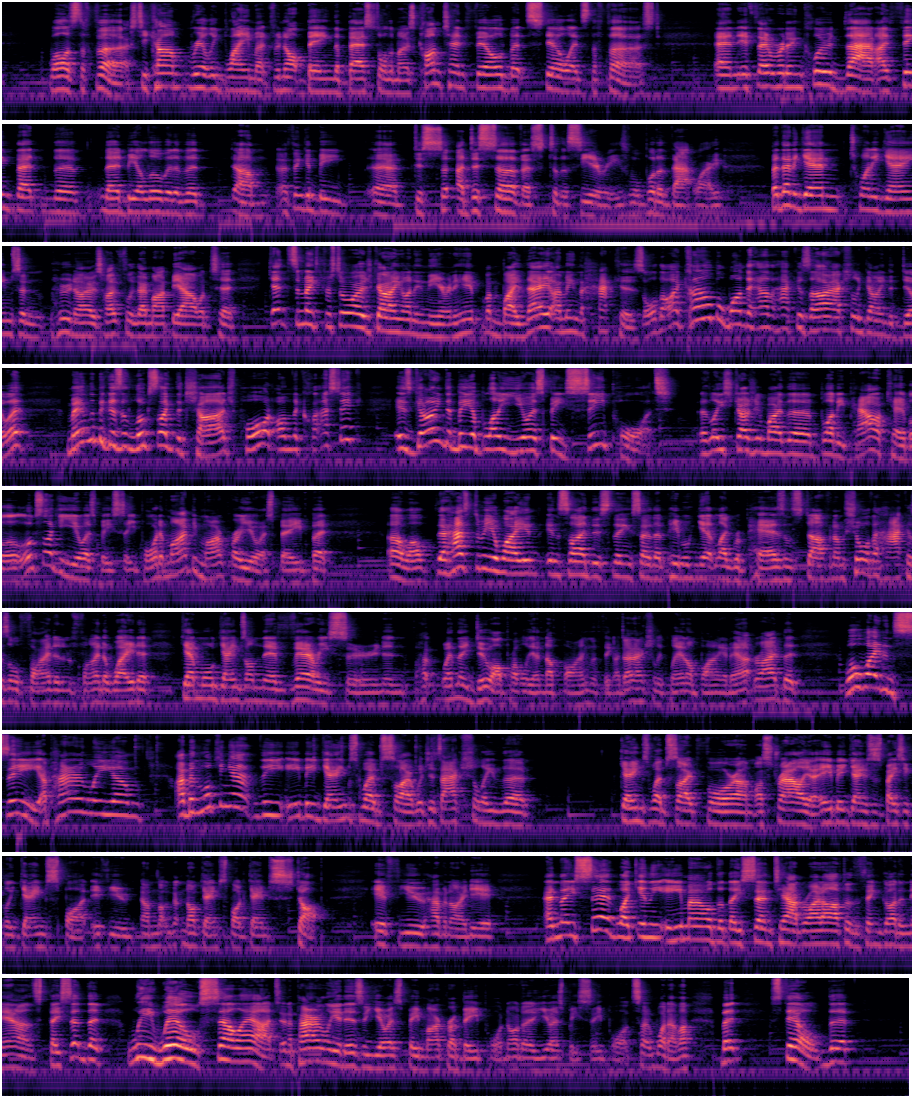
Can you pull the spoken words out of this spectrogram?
Well, it's the first. You can't really blame it for not being the best or the most content-filled, but still, it's the first. And if they were to include that, I think that the there'd be a little bit of a... Um, I think it'd be a, dis a disservice to the series, we'll put it that way. But then again, 20 games, and who knows, hopefully they might be able to get some extra storage going on in here. And here, and by they, I mean the hackers. Although I kind of wonder how the hackers are actually going to do it. Mainly because it looks like the charge port on the Classic is going to be a bloody USB-C port. At least judging by the bloody power cable, it looks like a USB-C port. It might be micro USB, but Oh well, there has to be a way in, inside this thing so that people can get like repairs and stuff, and I'm sure the hackers will find it and find a way to get more games on there very soon, and when they do, I'll probably end up buying the thing. I don't actually plan on buying it outright, but we'll wait and see. Apparently, um, I've been looking at the EB Games website, which is actually the games website for um, Australia. EB Games is basically GameSpot, if you, um, not, not GameSpot, GameStop, if you have an idea. And they said, like in the email that they sent out right after the thing got announced, they said that we will sell out. And apparently it is a USB micro B port, not a USB C port, so whatever. But still, the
